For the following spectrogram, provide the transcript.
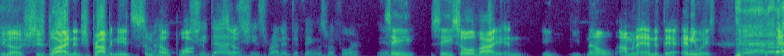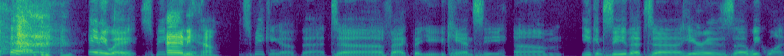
you know she's blind and she probably needs some help walking. She does. So. She's run into things before. see, know? see, so have I. And you, you know, I'm gonna end it there. Anyways. anyway, speaking. Anyhow. Of, speaking of that uh, fact that you can see, um, you can see that uh, here is uh, week one,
